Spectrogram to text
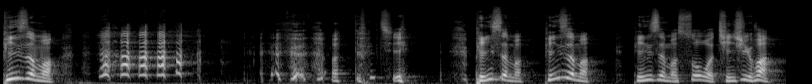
凭什么？哈哈哈哈哈！啊，对不起，凭什么？凭什么？凭什么说我情绪化？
